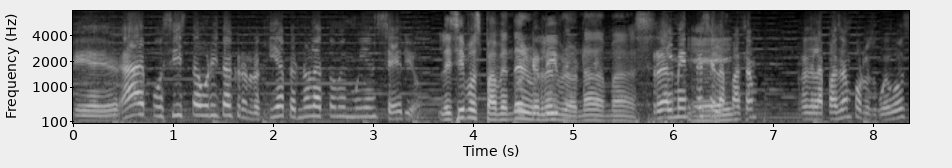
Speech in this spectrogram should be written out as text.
que ah, pues sí está ahorita cronología, pero no la tomen muy en serio. Le hicimos para vender Porque un libro, nada más. Realmente se la pasan se la pasan por los huevos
